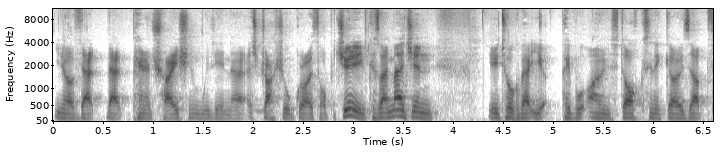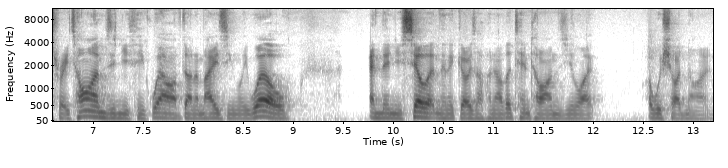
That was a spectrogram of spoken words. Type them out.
you know of that that penetration within a, a structural growth opportunity? Because I imagine you talk about your, people own stocks and it goes up three times and you think, wow, I've done amazingly well. And then you sell it and then it goes up another 10 times and you're like, I wish I'd known.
